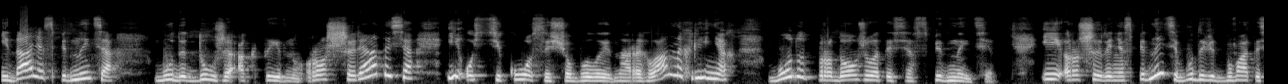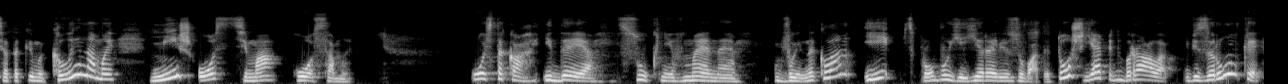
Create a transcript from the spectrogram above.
І далі спідниця буде дуже активно розширятися, і ось ці коси, що були на регланних лініях, будуть продовжуватися спідниці. І розширення спідниці буде відбуватися такими клинами між ось цими косами. Ось така ідея сукні в мене виникла, і спробую її реалізувати. Тож я підбирала візерунки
